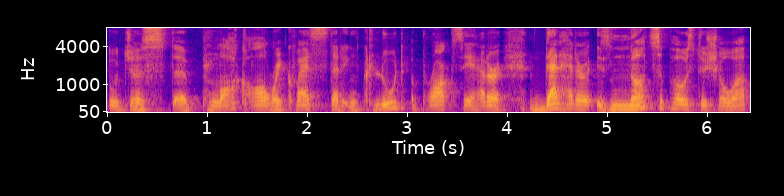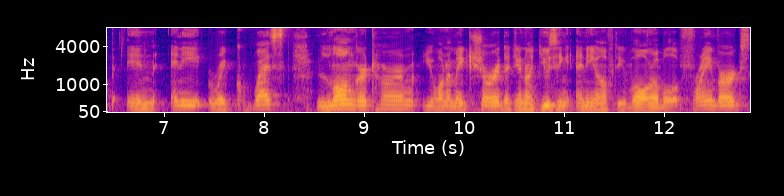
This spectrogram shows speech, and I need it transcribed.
to just uh, block all requests that include a proxy header. That header is not supposed to show up in any request. Longer term, you want to make sure that you're not using any of the vulnerable frameworks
